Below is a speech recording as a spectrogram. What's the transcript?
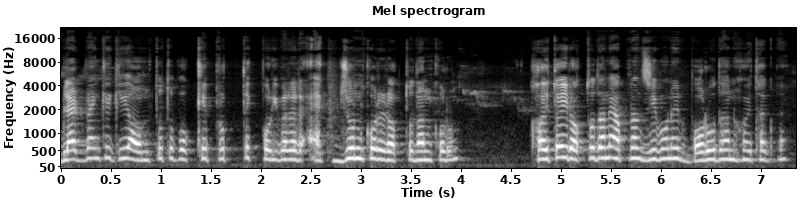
ব্লাড ব্যাংকে গিয়ে অন্তত পক্ষে প্রত্যেক পরিবারের একজন করে রক্তদান করুন। হয়তো এই রক্তদানে আপনার জীবনের বড় দান হয়ে থাকবে।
